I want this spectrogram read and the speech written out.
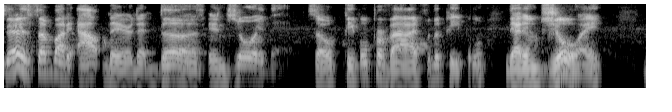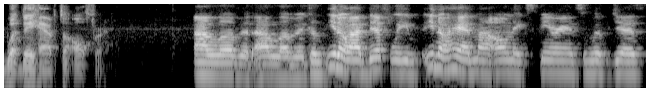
There is somebody out there that does enjoy that. So people provide for the people that enjoy what they have to offer. I love it. I love it because you know I definitely you know had my own experience with just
